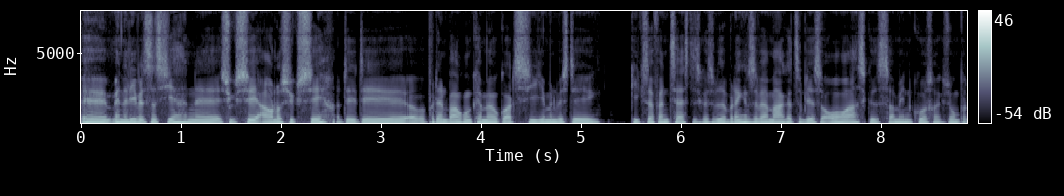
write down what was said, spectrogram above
Øh, men alligevel så siger han, øh, succes avler succes, og, det, det, og på den baggrund kan man jo godt sige, jamen hvis det gik så fantastisk osv., hvordan kan det så være, at markedet så bliver så overrasket som en kursreaktion på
